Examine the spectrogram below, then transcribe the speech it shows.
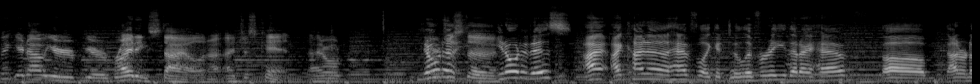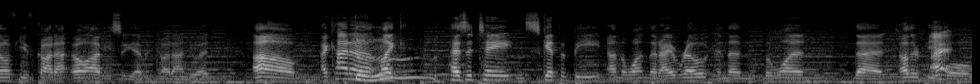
figured out your your writing style, and I, I just can't. I don't. You know what? just I, a- you know what it is? I, I kind of have like a delivery that I have. Um, I don't know if you've caught on. Oh, obviously you haven't caught on to it. Um, I kind of like hesitate and skip a beat on the one that I wrote, and then the one that other I- people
